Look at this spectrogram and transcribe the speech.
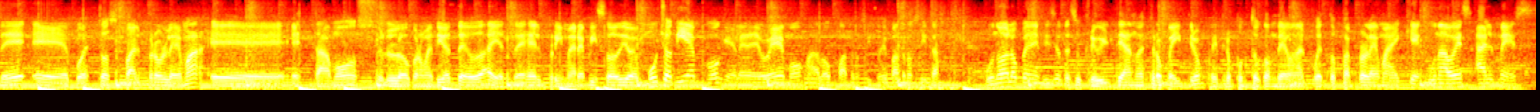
de eh, Puestos para el Problema, eh, estamos, lo prometido es deuda y este es el primer episodio en mucho tiempo que le debemos a los patrocitos y patrocitas. Uno de los beneficios de suscribirte a nuestro Patreon, patreon.com diagonal Puestos para el Problema, es que una vez al mes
